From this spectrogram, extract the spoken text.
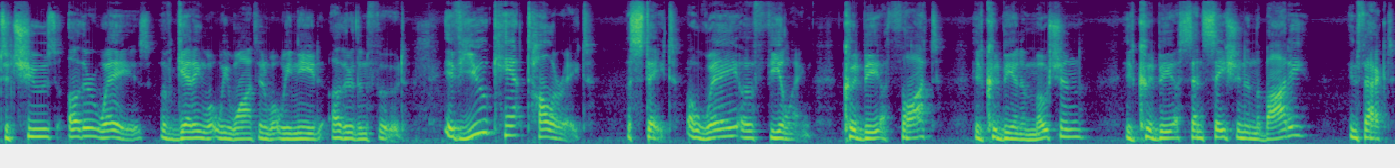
to choose other ways of getting what we want and what we need other than food. If you can't tolerate a state, a way of feeling, could be a thought, it could be an emotion, it could be a sensation in the body. In fact,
